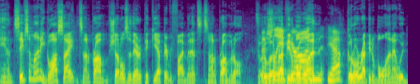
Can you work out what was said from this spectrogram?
man, save some money. Go off site. It's not a problem. Shuttles are there to pick you up every five minutes. It's not a problem at all. Go Especially to a reputable on- one. Yep. Go to a reputable one. I would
